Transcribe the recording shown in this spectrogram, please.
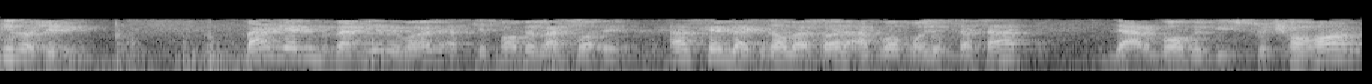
این راجع بیم برگردیم به بقیه روایات از کتاب وسائل. از که در کتاب وسائل ابواب ما یختصر در باب 24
